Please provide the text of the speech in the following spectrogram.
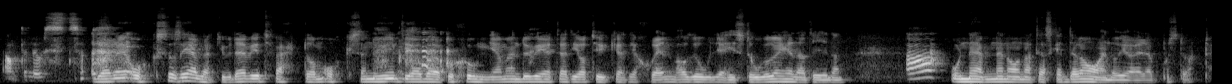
jag har inte lust. Det är också så jävla kul. Det är vi ju tvärtom också. Nu är inte jag bara på att sjunga men du vet att jag tycker att jag själv har roliga historier hela tiden. Ja, Och nämner någon att jag ska dra en då gör jag det på stört.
